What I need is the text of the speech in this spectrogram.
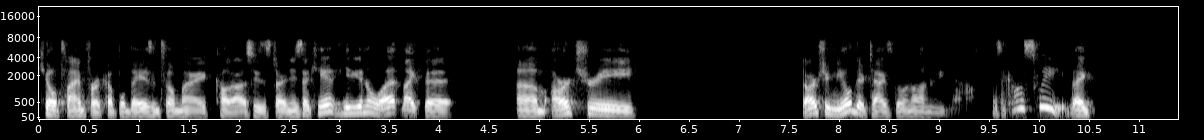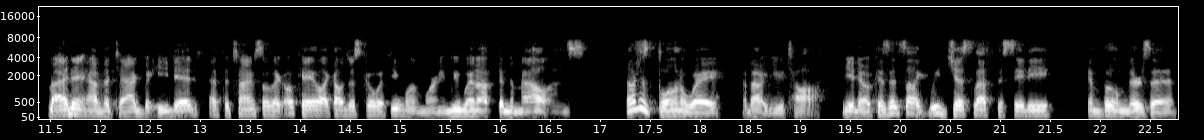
kill time for a couple days until my colorado season started and he's like hey, you know what like the um archery the archery mule deer tag's going on right now. I was like, oh sweet. Like, but I didn't have the tag, but he did at the time. So I was like, okay, like I'll just go with you one morning. We went up in the mountains. I was just blown away about Utah, you know, because it's like we just left the city and boom, there's a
